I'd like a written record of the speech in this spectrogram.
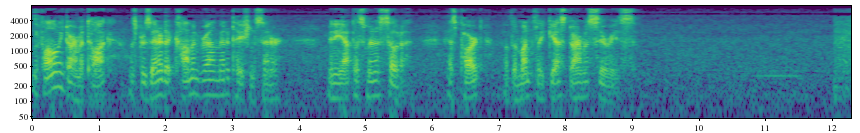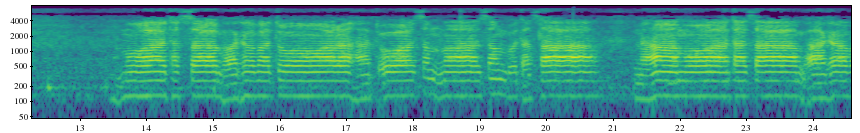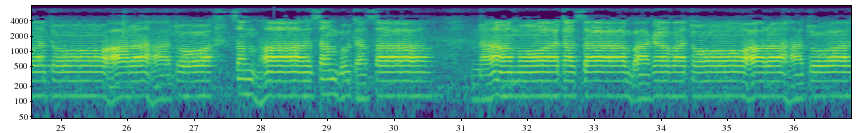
The following Dharma talk was presented at Common Ground Meditation Center, Minneapolis, Minnesota, as part of the monthly Guest Dharma series. Namo tassa bhagavato arahato samma Sambuddhasa. Namo tassa bhagavato arahato วะโตอะระหะโตสัมมาสัมพุทธัสสะนะโมตัสสะภะคะวะโตอะระหะโต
